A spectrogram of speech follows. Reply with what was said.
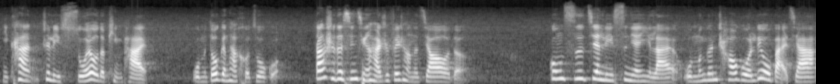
你看这里所有的品牌，我们都跟他合作过。”当时的心情还是非常的骄傲的。公司建立四年以来，我们跟超过六百家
